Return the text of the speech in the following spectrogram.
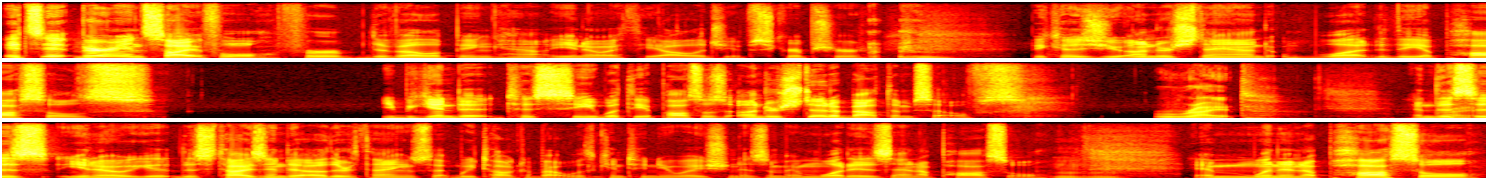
It's it, very insightful for developing how you know a theology of Scripture, because you understand what the apostles. You begin to to see what the apostles understood about themselves, Right. and this Right. is you know this ties into other things that we talked about with continuationism and what is an apostle, hmm and when an apostle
